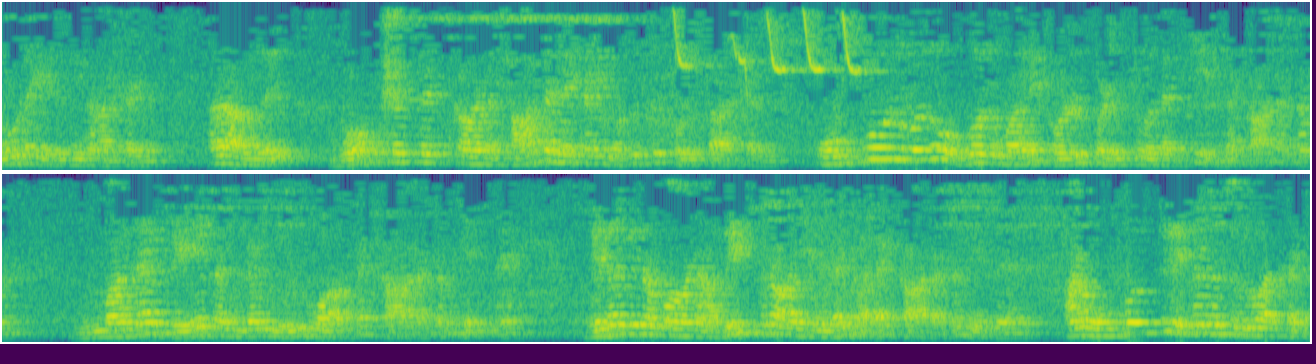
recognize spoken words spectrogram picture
நூலை எழுதினார்கள். அதாவது மோட்சத்திற்கான சாதனைகளை வகுத்து கொடுத்தார்கள். ஒவ்வொருவரும் ஒவ்வொரு மாதிரி பொருள்படுத்துவதற்கு என்ன காரணம்? மத வேதங்கள் உருவாக காரணம் என்ன? விதவிதமான அபிப்பிராயங்கள் வர காரணம் என்ன? ஆனா ஒவ்வொருத்தரும் என்னென்ன சொல்லுவார்கள்?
